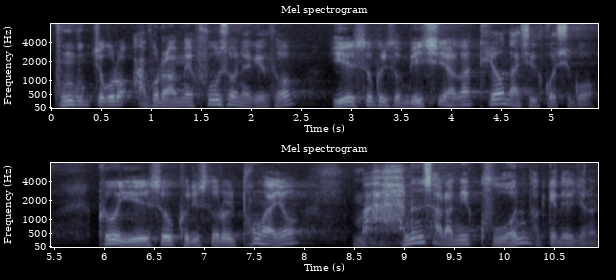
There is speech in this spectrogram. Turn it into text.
궁극적으로 아브라함의 후손에게서 예수 그리스도 메시아가 태어나실 것이고 그 예수 그리스도를 통하여 많은 사람이 구원받게 되어지는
